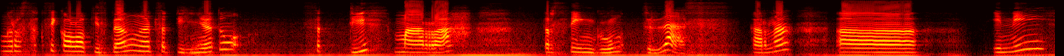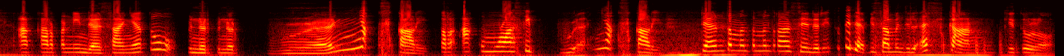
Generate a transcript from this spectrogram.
ngerusak psikologis banget sedihnya tuh sedih marah tersinggung jelas. Karena uh, ini akar penindasannya tuh bener-bener banyak sekali terakumulasi banyak sekali. Dan teman-teman transgender itu tidak bisa menjelaskan gitu loh.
